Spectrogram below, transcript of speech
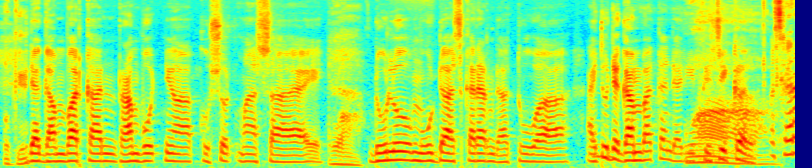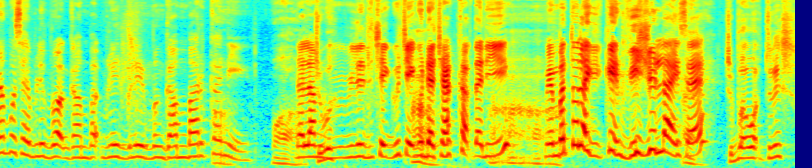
Okey. dia gambarkan rambutnya kusut masai. Wow. Dulu muda, sekarang dah tua. Ah, Itu dia gambarkan dari Wow. fizikal. Sekarang pun saya boleh buat gambar boleh boleh menggambarkan ni. Wah, Dalam cuba. bila cikgu-cikgu dah cakap tadi, memang betul lagi kan visualize eh. Cuba awak tulis.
